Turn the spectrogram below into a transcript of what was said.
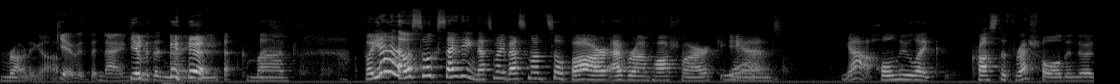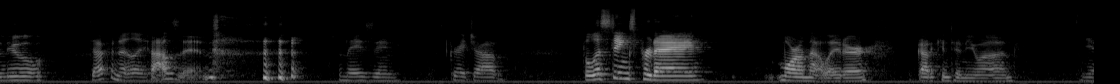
Rounding up. Give it the ninety. Give it the ninety. Come on. But yeah, that was so exciting. That's my best month so far ever on Poshmark. Yeah. And yeah, whole new like cross the threshold into a new Definitely. thousand. Amazing. Great job. the listings per day, more on that later. Got to continue on. Yeah.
